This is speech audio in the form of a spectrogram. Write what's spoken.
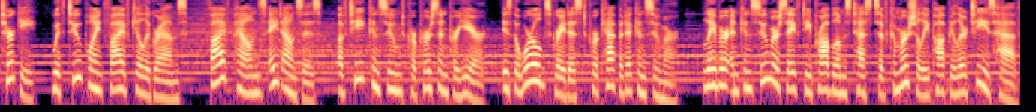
Turkey, with 2.5 kilograms, 5 pounds 8 ounces, of tea consumed per person per year, is the world's greatest per capita consumer labor and consumer safety problems tests of commercially popular teas have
